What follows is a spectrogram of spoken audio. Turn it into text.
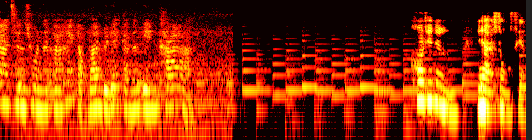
การเชิญชวนนะคะ ให้กลับบ้านไปด้วยกันนั่นเองค่ะ ข้อที่ 1 อย่าส่งเสียง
